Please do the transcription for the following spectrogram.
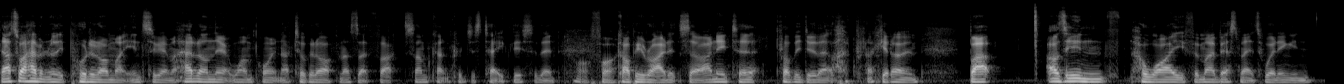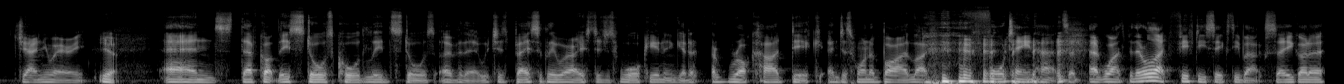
that's why I haven't really put it on my Instagram. I had it on there at one point, and I took it off, and I was like, "Fuck, some cunt could just take this and then oh fuck? copyright it." So I need to probably do that like when I get home. But I was in Hawaii for my best mate's wedding in January, Yeah. and they've got these stores called lid stores over there, which is basically where I used to just walk in and get a, a rock hard dick and just want to buy like 14 hats at, at once. But they're all like 50, 60 bucks. So you got to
